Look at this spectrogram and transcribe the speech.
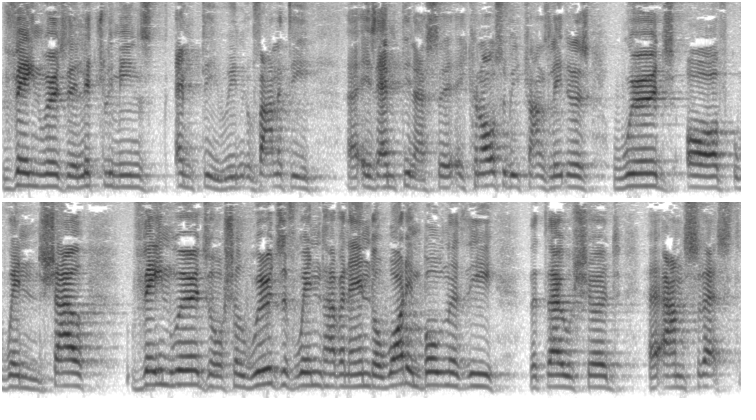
vain words there literally means empty, vanity uh, is emptiness. It can also be translated as words of wind. Shall vain words, or shall words of wind have an end, or what emboldeneth thee that thou should uh, answerest?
